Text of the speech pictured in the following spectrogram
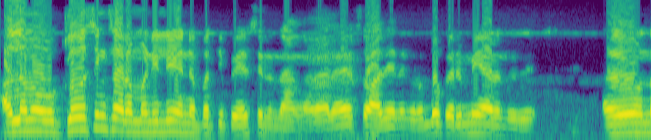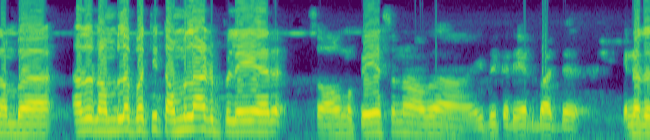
அது இல்லாமல் க்ளோசிங் செரமனிலையும் என்னை பத்தி பேசியிருந்தாங்க வேற. ஸோ அது எனக்கு ரொம்ப பெருமையா இருந்தது. அதுவும் நம்ம அதுவும் நம்மளை பத்தி தமிழ்நாடு பிளேயர் ஸோ அவங்க பேசணும் இது கிடையாது. பட் என்னோட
